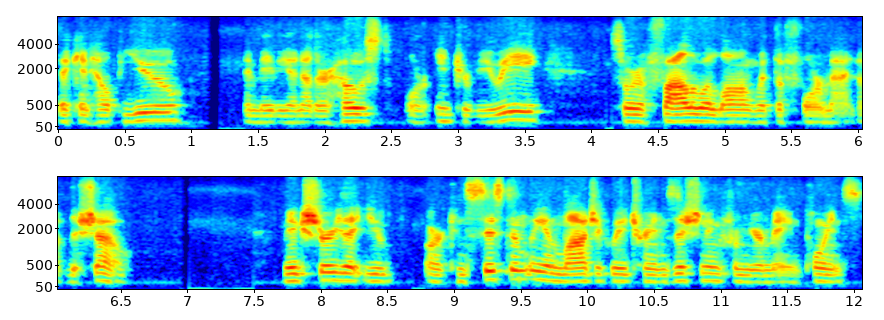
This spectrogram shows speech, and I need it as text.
that can help you and maybe another host or interviewee sort of follow along with the format of the show. Make sure that you are consistently and logically transitioning from your main points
